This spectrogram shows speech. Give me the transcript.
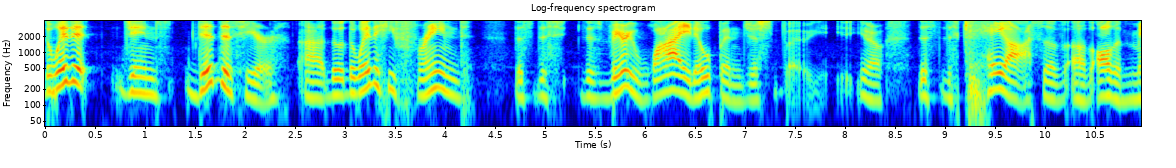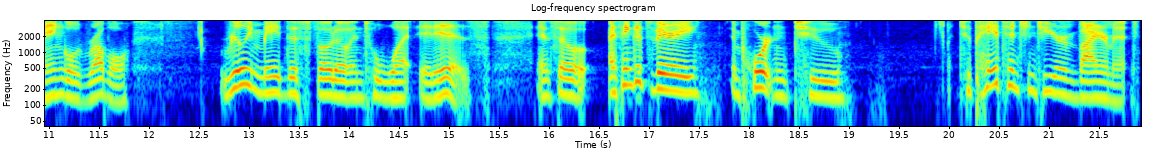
the way that James did this here, uh, the the way that he framed this this this very wide open just uh, you know this this chaos of of all the mangled rubble really made this photo into what it is and so i think it's very important to to pay attention to your environment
